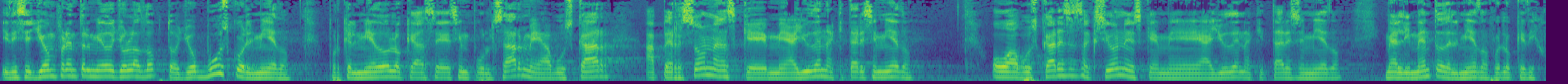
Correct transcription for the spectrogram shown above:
Y dice, yo enfrento el miedo, yo lo adopto, yo busco el miedo, porque el miedo lo que hace es impulsarme a buscar a personas que me ayuden a quitar ese miedo o a buscar esas acciones que me ayuden a quitar ese miedo. Me alimento del miedo, fue lo que dijo.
